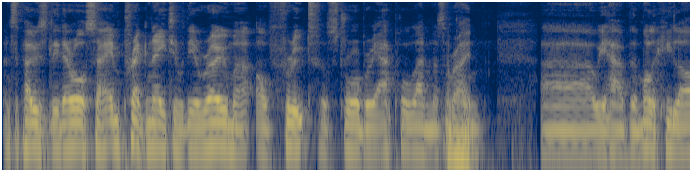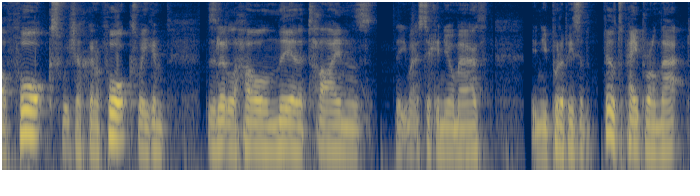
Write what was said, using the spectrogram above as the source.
and supposedly they're also impregnated with the aroma of fruit, or strawberry, apple, lemon, or something. Right. Uh, we have the molecular forks, which are kind of forks where you can. There's a little hole near the tines that you might stick in your mouth, and you put a piece of filter paper on that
